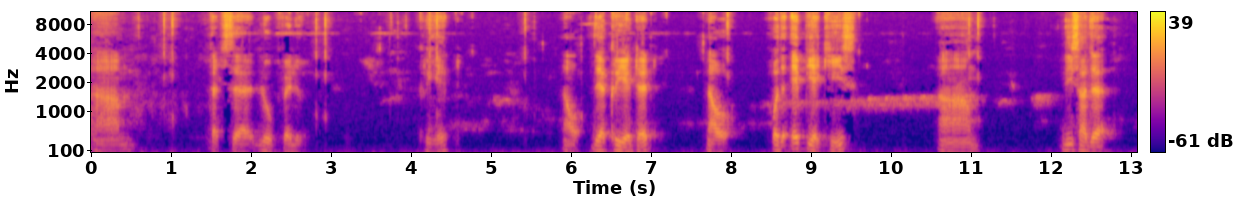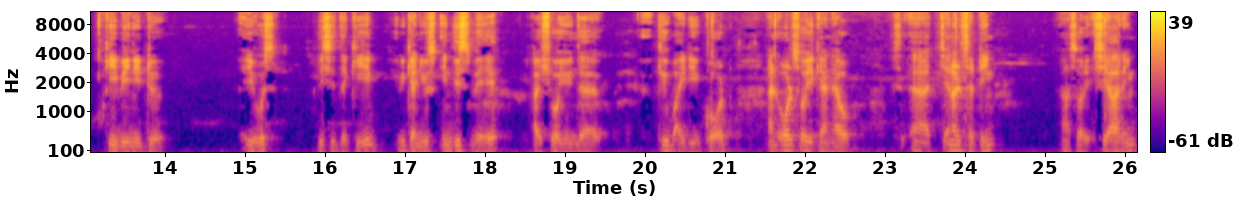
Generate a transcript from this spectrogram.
um, that's the loop value. Create. Now they are created. Now for the API keys um, these are the key we need to use. This is the key we can use in this way. I show you in the cube IDE code. And also you can have uh, channel setting uh, sorry sharing.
